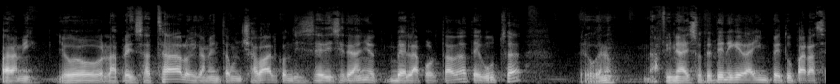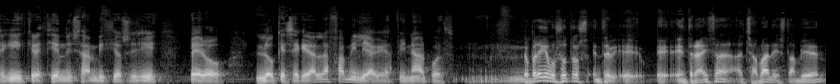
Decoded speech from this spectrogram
para mí. Yo, la prensa está, lógicamente a un chaval con 16, 17 años, ves la portada, te gusta, pero bueno, al final eso te tiene que dar ímpetu para seguir creciendo y ser ambicioso y seguir, pero lo que se crea en la familia, que al final, pues... Me parece que vosotros entre- eh, eh, entrenáis a, a chavales también,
